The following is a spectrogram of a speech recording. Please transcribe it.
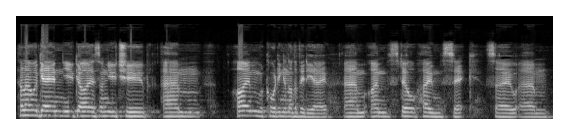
Hello again, you guys on YouTube. Um, I'm recording another video. Um, I'm still homesick, so um,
